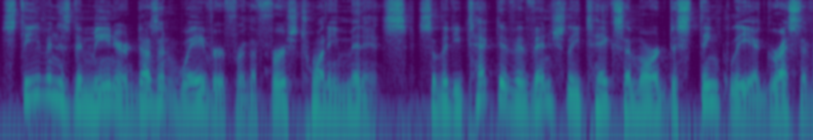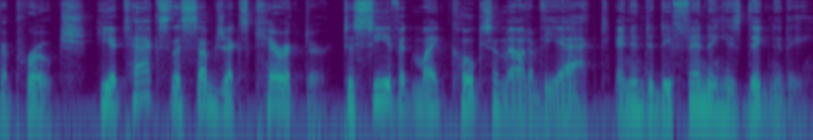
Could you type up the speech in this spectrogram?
Stephen's demeanor doesn't waver for the first 20 minutes, so the detective eventually takes a more distinctly aggressive approach. He attacks the subject's character to see if it might coax him out of the act and into defending his dignity.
